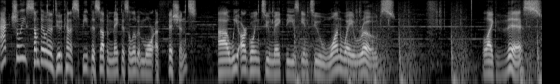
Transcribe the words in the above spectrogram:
actually, something I'm going to do to kind of speed this up and make this a little bit more efficient, uh, we are going to make these into one-way roads like this,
